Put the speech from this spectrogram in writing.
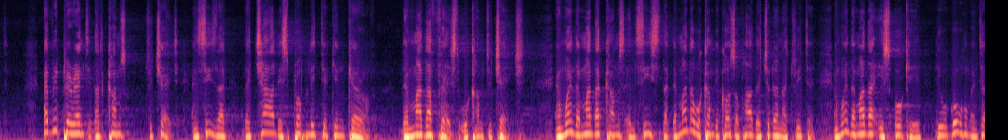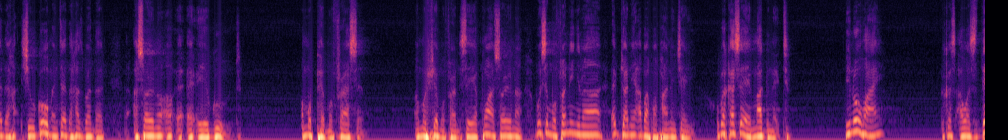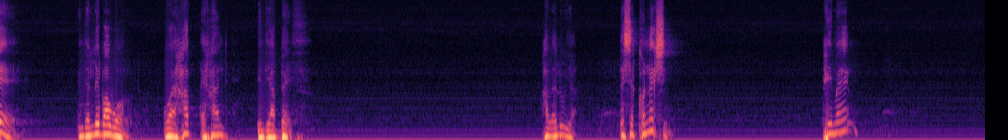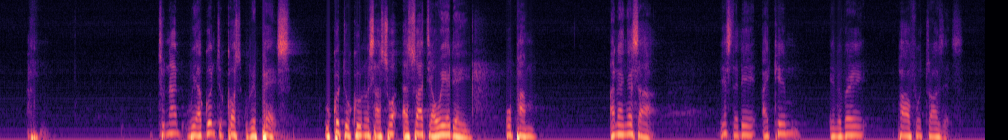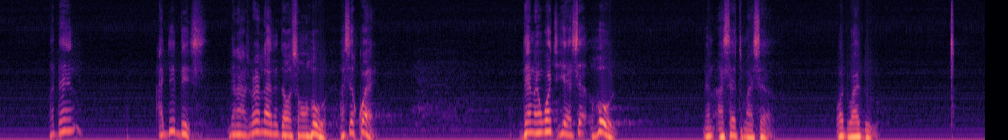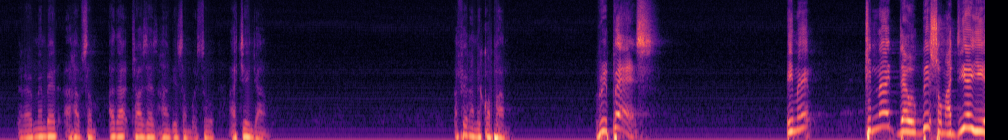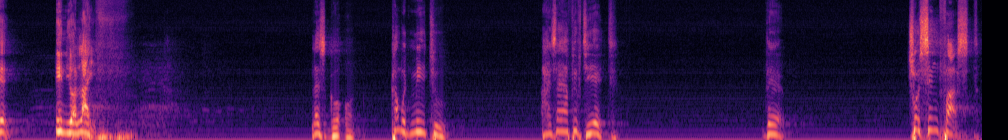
Every parent that comes to church and sees that the child is properly taken care of, the mother first will come to church. And when the mother comes and sees that the mother will come because of how the children are treated, and when the mother is okay, he will go home and tell the she will go home and tell the husband that I saw you know a good. I'm a pay mmɔfra asɛm ɔmo hwɛ mmɔfra no sɛ yɛpɔn asɔre no a mo sɛ mmɔfra no nyinaa adwane aba papa nkyɛn wobɛka sɛ a magnet. You know why? Because i was there in the labor world where i have a hand in their birth hallelujah. There's a connection. Amen. Tonight we are going to cause repairs. Ukotoko no sɛ ɛso ate a woyɛ dɛ wopam ana nyɛ saa yesterday i came in a very powerful trousers. But then i did this. Then i realized that there was some hole. I said where then i watched here i said hold. then i said to myself what do i do? Then i remembered i have some other trousers hanging somewhere so i changed them. Afei na mekɔpam repairs. Amen? Tonight there will be some idea here in your life. Let's go on. Come with me to isaiah 58 the chosen fast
